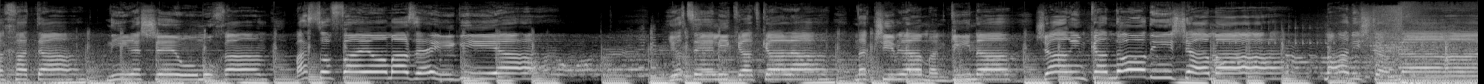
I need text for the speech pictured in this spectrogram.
החתן, נראה שהוא מוכן, בסוף היום הזה הגיע. יוצא לקראת כלה, נקשיב למנגינה, שרים כאן עוד יישמע. מה נשתנה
